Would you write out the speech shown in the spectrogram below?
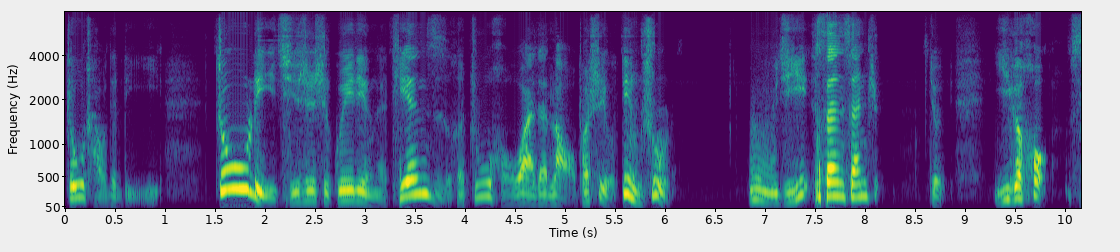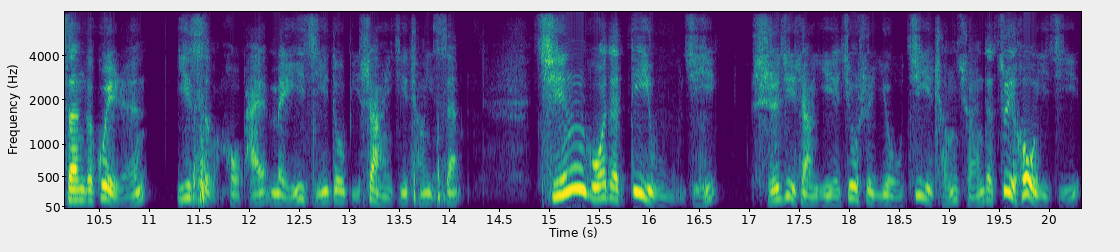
周朝的礼仪。周礼其实是规定的，天子和诸侯啊的老婆是有定数的，五级三三制，就一个后三个贵人依次往后排，每一级都比上一级乘以三。秦国的第五级。实际上，也就是有继承权的最后一级，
